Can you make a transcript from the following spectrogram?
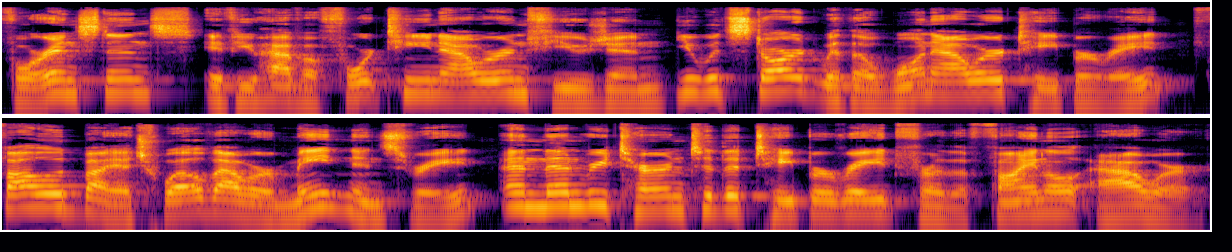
For instance, if you have a 14 hour infusion, you would start with a 1 hour taper rate, followed by a 12 hour maintenance rate, and then return to the taper rate for the final hour.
